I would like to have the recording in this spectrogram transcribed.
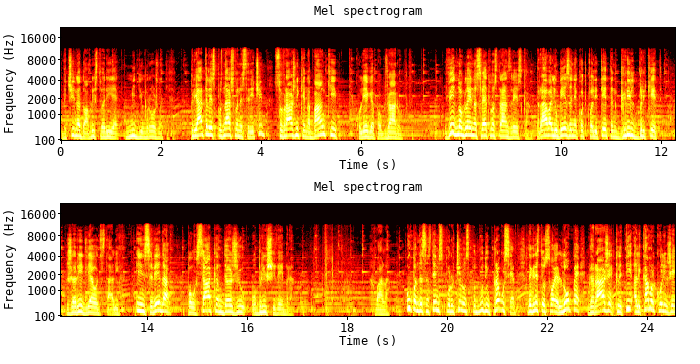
Večina dobrih stvari je medium rožnatih. Prijatelje spoznaš v nesreči, sovražnike na banki, kolege pa ob žaru. Vedno glej na svetlo stran zrezka. Prava ljubezen je kot kvaliteten grill briket, žari dlje od stalih. In seveda, po vsakem držju obriši vebra. Hvala. Upam, da sem s tem sporočilom spodbudil prav vse, da greste v svoje lope, garaže, kleti ali kamorkoli že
